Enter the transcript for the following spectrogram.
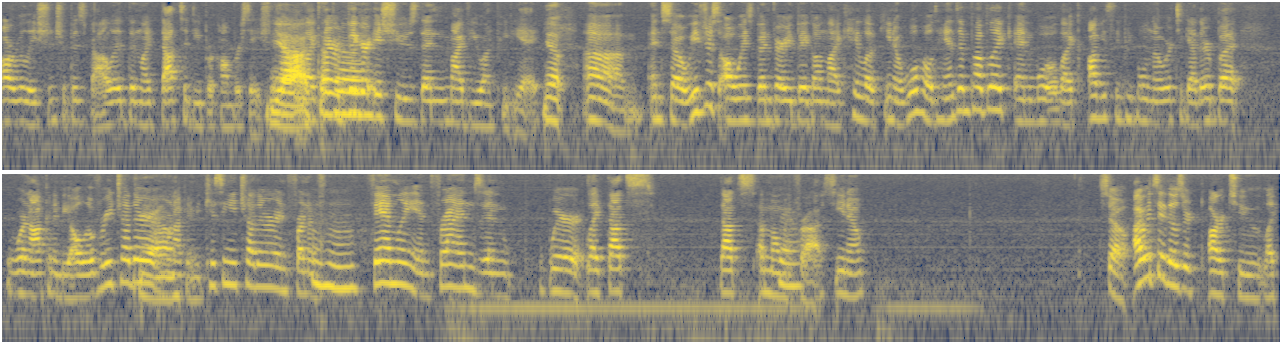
our relationship is valid, then like that's a deeper conversation. Yeah, like there are bigger issues than my view on PDA. Yep. Um, and so we've just always been very big on like, hey, look, you know, we'll hold hands in public, and we'll like obviously people know we're together, but we're not going to be all over each other, Yeah. and we're not going to be kissing each other in front of Mm-hmm. family and friends, and we're like that's that's a moment Yeah. for us, you know. So I would say those are our two like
